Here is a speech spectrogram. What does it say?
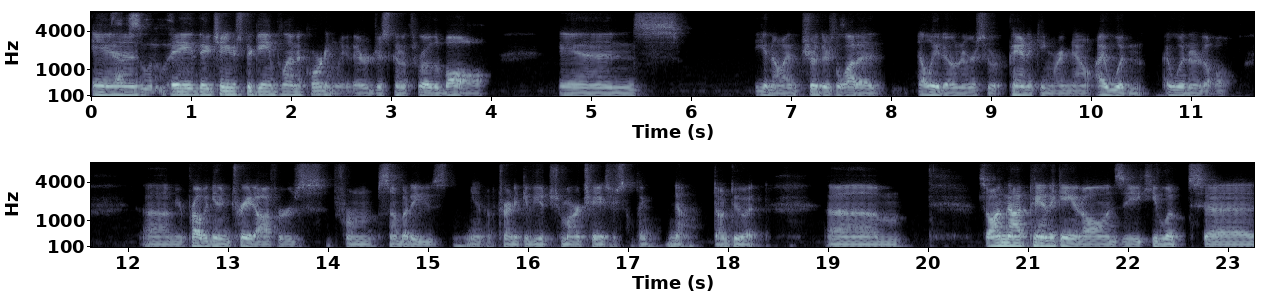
and Absolutely. they they changed their game plan accordingly. They were just going to throw the ball, and you know, I'm sure there's a lot of Elliott owners who are panicking right now. I wouldn't. I wouldn't at all. Um, you're probably getting trade offers from somebody who's you know trying to give you a Ja'Marr Chase or something. No, don't do it. Um, so I'm not panicking at all on Zeke. He looked uh,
